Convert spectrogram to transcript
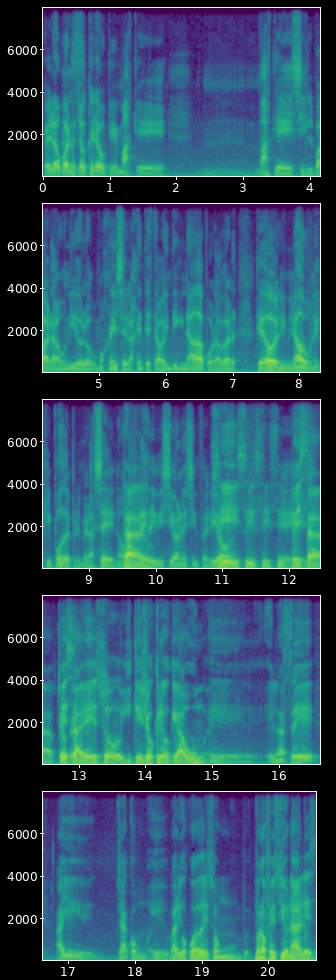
pero bueno, yo creo que más que más que silbar a un ídolo como Heinze, la gente estaba indignada por haber quedado eliminado de un equipo de primera C, ¿no? Tres divisiones inferiores. Sí, sí, sí, sí. Eh, pesa, pesa eso y que yo creo que aún eh, en la C hay ya con eh, varios jugadores son profesionales.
